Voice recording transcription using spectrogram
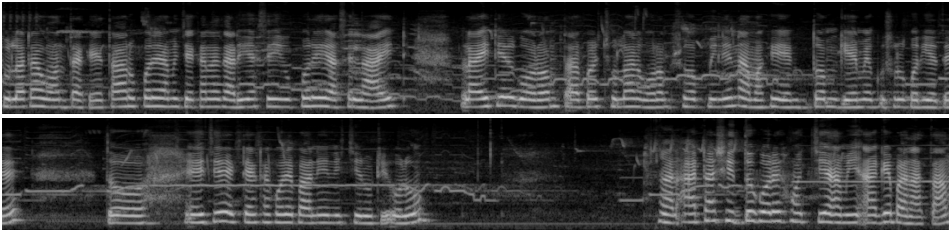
চুলাটা অন থাকে। তার উপরে আমি যেখানে দাঁড়িয়ে আছি উপরেই আছে লাইট। লাইটের গরম, তারপর চুলার গরম সব মিলিয়ে না আমাকে একদম গেমে গোসল করিয়ে দেয়। তো এই যে একটা একটা করে বানিয়ে নিচ্ছি রুটিগুলো। আর আটা সিদ্ধ করে হচ্ছে আমি আগে বানাতাম।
